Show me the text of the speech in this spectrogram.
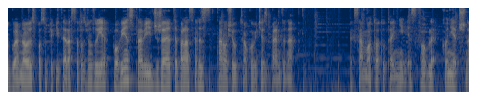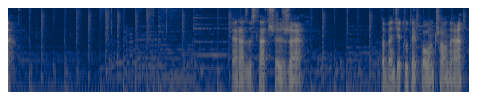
ogółem nowy sposób, jaki teraz to rozwiązuję, powinien sprawić, że te balansery staną się całkowicie zbędne. Tak samo to tutaj nie jest w ogóle konieczne. Teraz wystarczy, że to będzie tutaj połączone.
